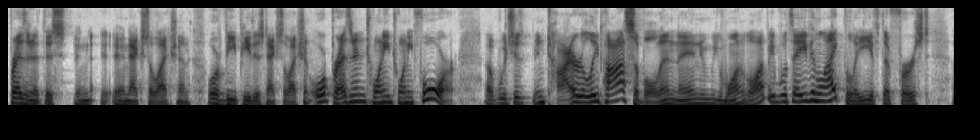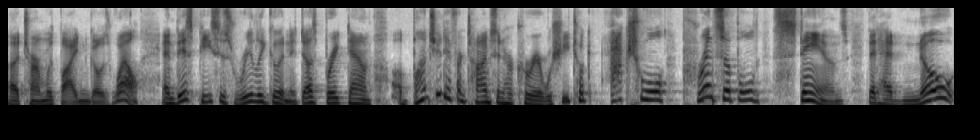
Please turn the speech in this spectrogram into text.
president this in, in next election, or VP this next election, or president in 2024, uh, which is entirely possible, and and we want a lot of people would say even likely if the first uh, term with Biden goes well. And this piece is really good, and it does break down a bunch of different times in her career where she took actual principled stands that had no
